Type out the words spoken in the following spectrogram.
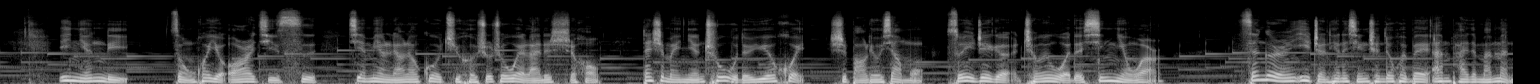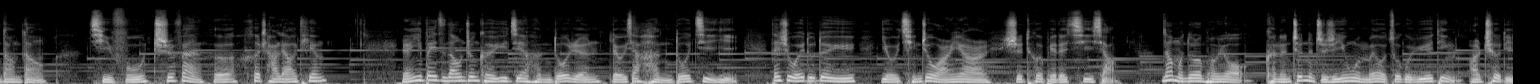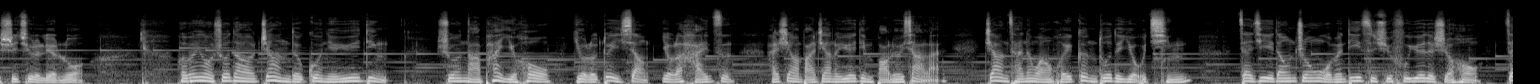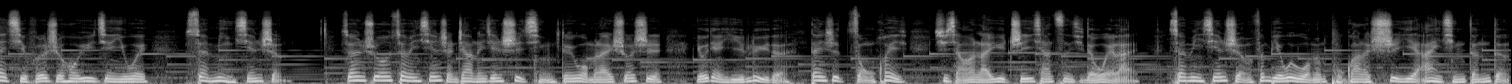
一年里总会有偶尔几次见面聊聊过去和说说未来的时候，但是每年初五的约会是保留项目，所以这个成为我的新年味儿。三个人一整天的行程都会被安排得满满当当，起伏、吃饭和喝茶聊天。人一辈子当中可以遇见很多人，留下很多记忆，但是唯独对于友情这玩意儿是特别的蹊跷。那么多的朋友，可能真的只是因为没有做过约定而彻底失去了联络。和朋友说到这样的过年约定，说哪怕以后有了对象、有了孩子，还是要把这样的约定保留下来。这样才能挽回更多的友情。在记忆当中，我们第一次去赴约的时候，在祈福的时候遇见一位算命先生。虽然说算命先生这样的一件事情对于我们来说是有点疑虑的，但是总会去想要来预知一下自己的未来。算命先生分别为我们卜卦了事业、爱情等等。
